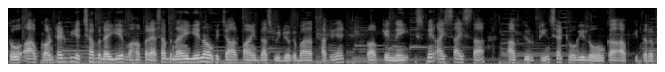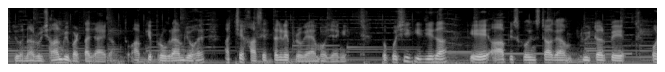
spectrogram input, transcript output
تو آپ کانٹینٹ بھی اچھا بنائیے، وہاں پر ایسا بنائیں۔ یہ نہ ہو کہ چار، پانچ، دس ویڈیو کے بعد آپ تھک جائیں تو آپ کے نہیں۔ اس میں آہستہ آہستہ آپ کی روٹین سیٹ ہوگی، لوگوں کا آپ کی طرف جو ہے نا رجحان بھی بڑھتا جائے گا۔ تو آپ کے پروگرام جو ہے اچھے خاصے تگڑے پروگرام ہو جائیں گے۔ تو کوشش کیجیے گا کہ آپ اس کو انسٹاگرام ٹویٹر پہ اور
